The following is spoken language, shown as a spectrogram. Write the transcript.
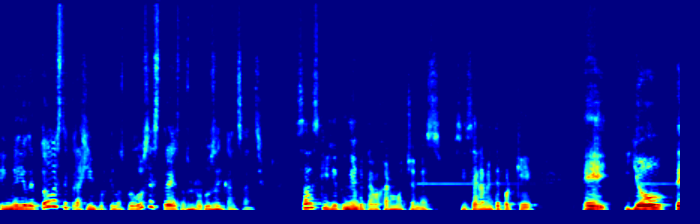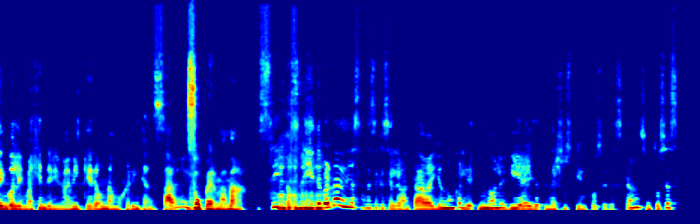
en medio de todo este trajín? Porque nos produce estrés, nos produce cansancio. Sabes que yo tenía que trabajar mucho en eso, sinceramente, porque eh, yo tengo la imagen de mi mami que era una mujer incansable. Super mamá. Sí, y de verdad, desde que se levantaba, yo nunca le, no le vi a ella tener sus tiempos de descanso. Entonces,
